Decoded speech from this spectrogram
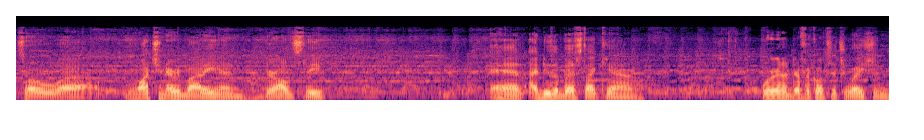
so uh, watching everybody and they're all asleep, and I do the best I can. We're in a difficult situation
